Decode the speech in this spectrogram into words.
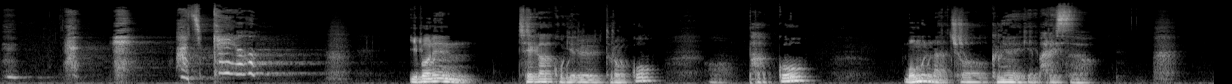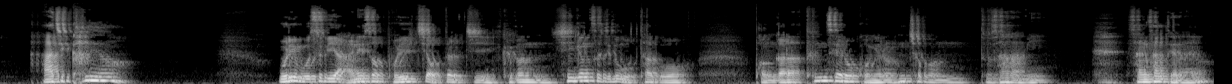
아직 해요. 이번엔 제가 고개를 들었고 어, 받고 몸을 낮춰 그녀에게 말했어요. 아직 하네요. 우리 모습이 안에서 보일지 어떨지 그건 신경 쓰지도 못하고 번갈아 틈새로 공연을 훔쳐본 두 사람이 상상되나요?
